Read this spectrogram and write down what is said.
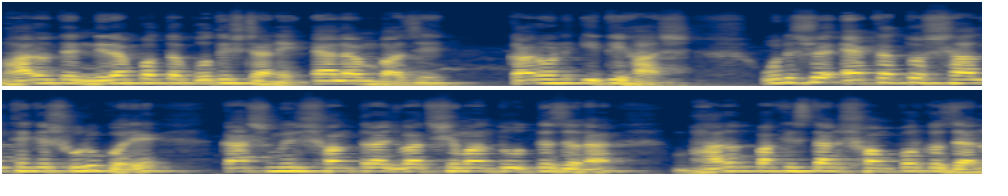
ভারতের নিরাপত্তা প্রতিষ্ঠানে অ্যালার্ম বাজে, কারণ ইতিহাস। উনিশশো একাত্তর সাল থেকে শুরু করে কাশ্মীর সন্ত্রাসবাদ সীমান্ত উত্তেজনা, ভারত পাকিস্তান সম্পর্ক যেন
